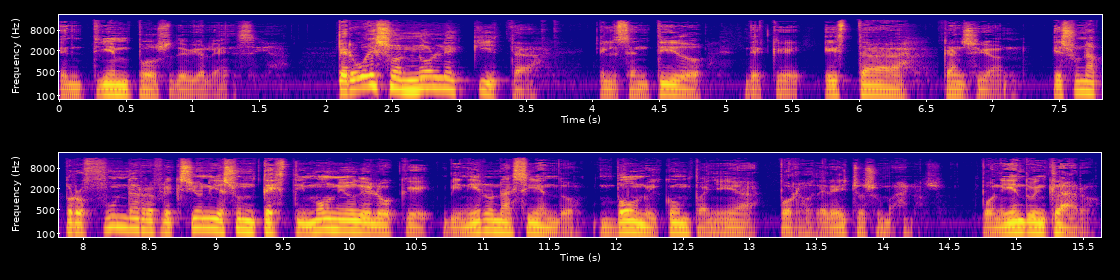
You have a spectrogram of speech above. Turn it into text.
en tiempos de violencia. Pero eso no le quita el sentido de que esta canción es una profunda reflexión y es un testimonio de lo que vinieron haciendo Bono y compañía por los derechos humanos poniendo en claro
